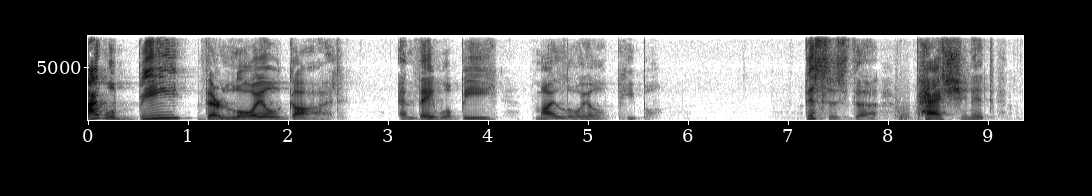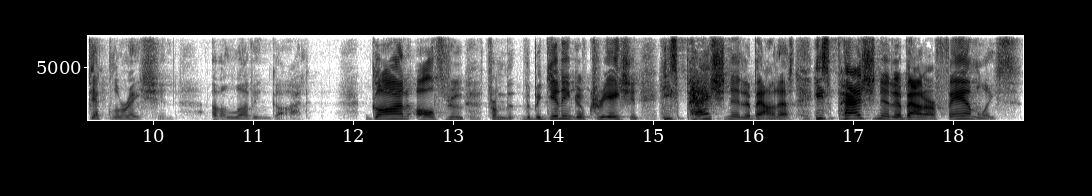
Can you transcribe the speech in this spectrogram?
I will be their loyal God, and they will be my loyal people. This is the passionate declaration of a loving God. God, all through from the beginning of creation, He's passionate about us. He's passionate about our families.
